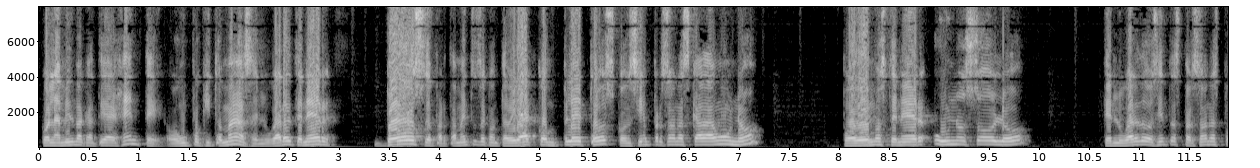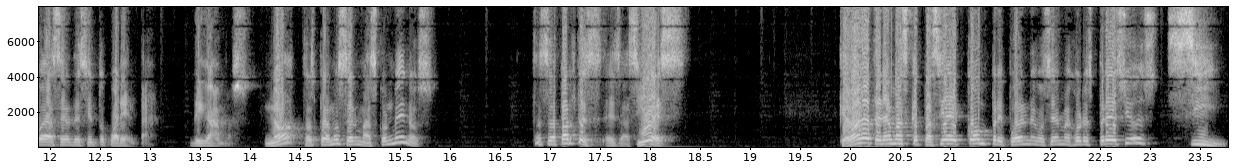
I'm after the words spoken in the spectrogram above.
con la misma cantidad de gente o un poquito más. En lugar de tener dos departamentos de contabilidad completos con 100 personas cada uno, podemos tener uno solo que en lugar de 200 personas pueda ser de 140, digamos, ¿no? Entonces podemos ser más con menos. Entonces, aparte, es, así es. ¿Que van a tener más capacidad de compra y poder negociar mejores precios? Sí.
